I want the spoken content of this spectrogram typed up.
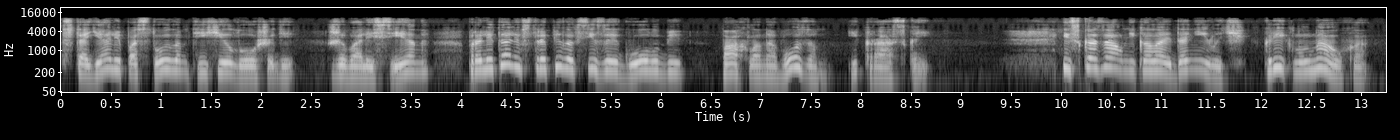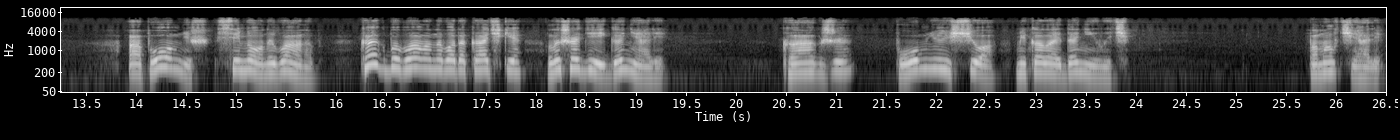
стояли по стойлам тихие лошади, жевали сено, пролетали в стропилах сизые голуби, пахло навозом и краской. И сказал Николай Данилович, крикнул на ухо, «А помнишь, Семен Иванов, как бывало на водокачке лошадей гоняли. Как же, помню еще, Николай Данилович. Помолчали.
